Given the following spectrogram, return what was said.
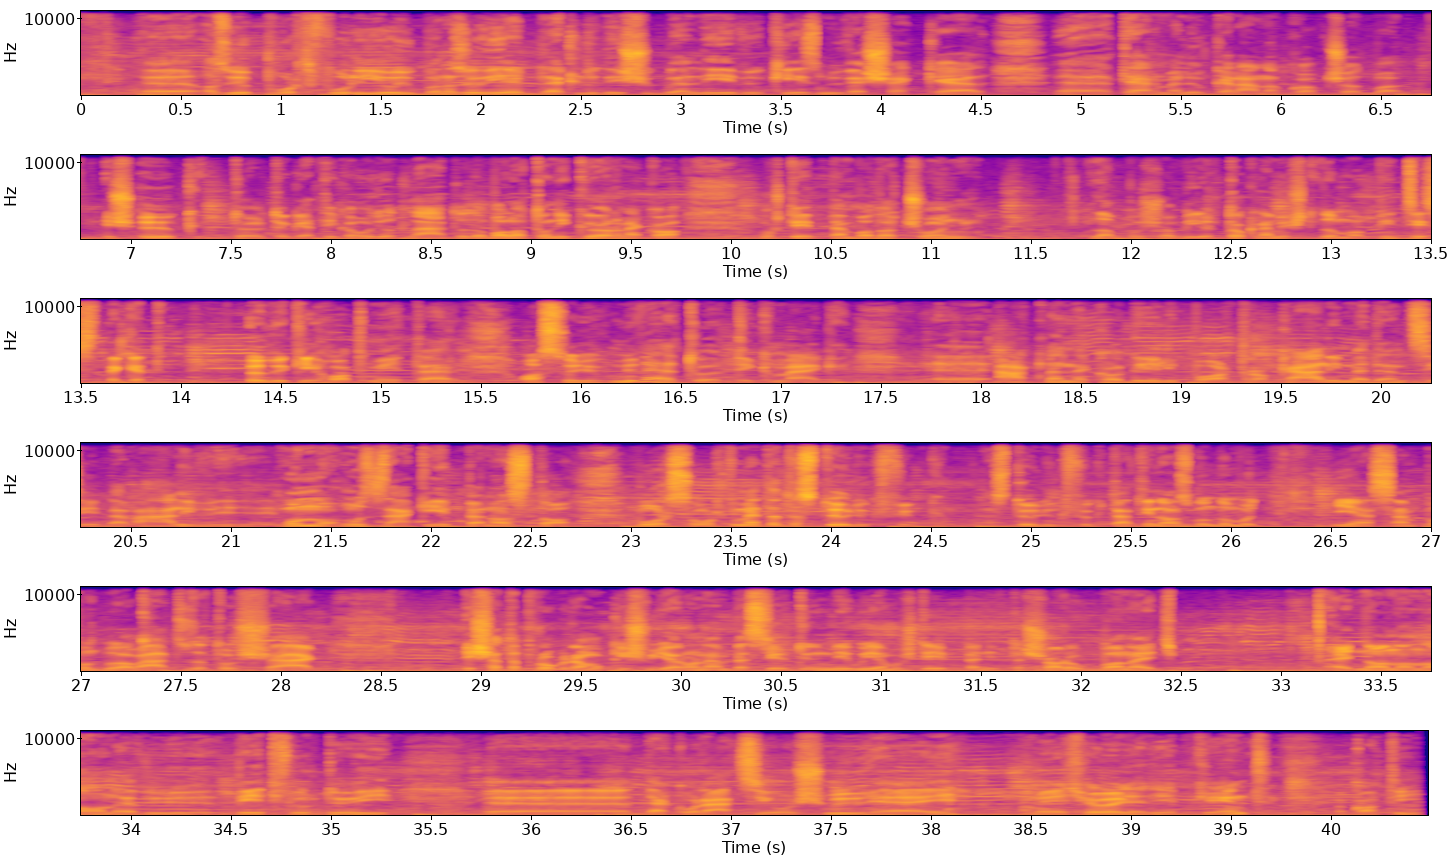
az ő portfóliójukban, az ő érdeklődésükben lévő kézművesekkel, termelőkkel állnak kapcsolatban. És ők töltögetik, ahogy ott látod a Balatoni körnek a most éppen Badacsony lapos a birtok, nem is tudom a pincészeteket, övüké 6 méter, az, hogy ők mivel töltik meg, e, átmennek a déli partra, Káli medencébe, Váli, honnan hozzák éppen azt a borszortimentet, az tőlük függ. Ez tőlük függ. Tehát én azt gondolom, hogy ilyen szempontból a változatosság, és hát a programok is, ugye arról nem beszéltünk még, ugye most éppen itt a sarokban egy, egy Nanana nevű pétfürdői dekorációs műhely, ami egy hölgy egyébként, a Kati,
